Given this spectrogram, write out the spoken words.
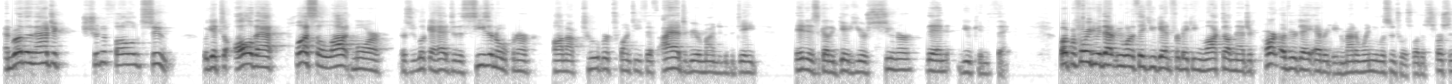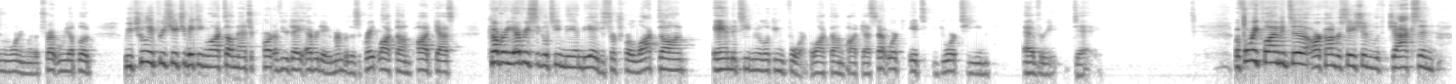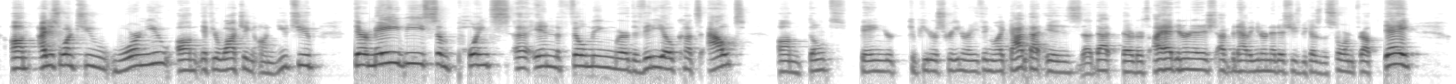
and whether the Magic should have followed suit. We'll get to all that plus a lot more as we look ahead to the season opener on October 25th. I had to be reminded of the date. It is going to get here sooner than you can think. But before we do that, we want to thank you again for making Locked On Magic part of your day every day, no matter when you listen to us, whether it's first thing in the morning, whether it's right when we upload. We truly appreciate you making Locked On Magic part of your day every day. Remember, there's a great Locked On podcast covering every single team in the NBA. Just search for Locked On and the team you're looking for. The Locked On Podcast Network. It's your team every day. Before we climb into our conversation with Jackson, um, I just want to warn you um, if you're watching on YouTube, there may be some points uh, in the filming where the video cuts out. Um, don't bang your computer screen or anything like that. That is uh, that there's I had internet issues. I've been having internet issues because of the storm throughout the day.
